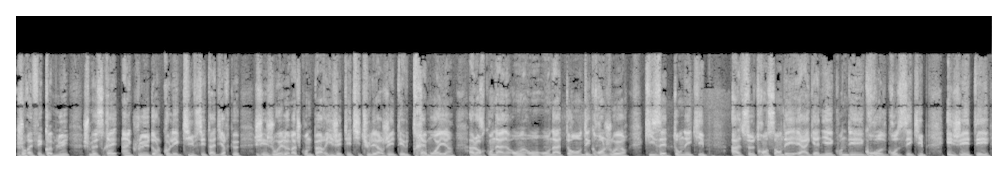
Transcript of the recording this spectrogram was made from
J'aurais fait comme lui, je me serais inclus dans le collectif, c'est-à-dire que j'ai joué le match contre Paris, j'étais titulaire, j'ai été très moyen, alors qu'on a, on attend des grands joueurs qui aident ton équipe à se transcender et à gagner contre des grosses grosses équipes. Et j'ai été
